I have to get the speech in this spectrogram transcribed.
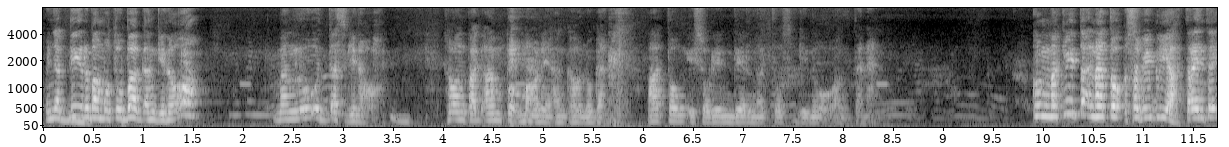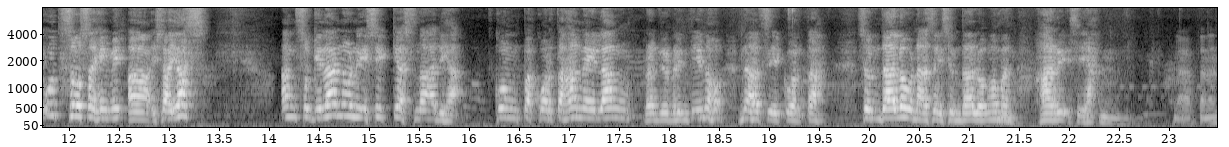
unyag di ra ba motubag ang Ginoo? Mangluod tas Ginoo. So ang pag-ampo mao ni ang kahulugan. Atong isurrender ngadto sa Ginoo ang tanan. Kung makita nato sa Biblia, 38 sa himi, ah, Isayas, ang sugilano ni Ezekias na adiha. Kung pakwartahan na lang, Brother Brentino, na si kwarta. Sundalo, na sa sundalo nga man, hari siya. Nakatanan.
